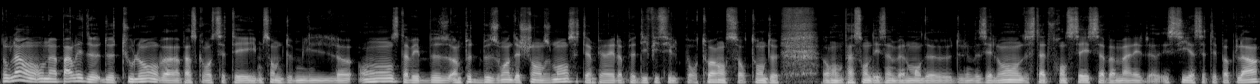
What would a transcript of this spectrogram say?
Donc là, on a parlé de, de Toulon bah, parce que c'était, il me semble, 2011. Tu avais un peu de besoin de changement. C'était une période un peu difficile pour toi en sortant de, en passant des événements de, de Nouvelle-Zélande, le Stade Français, ça va mal ici à cette époque-là.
